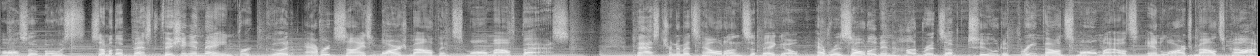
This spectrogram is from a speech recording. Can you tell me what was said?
also boasts some of the best fishing in Maine for good average sized largemouth and smallmouth bass. Bass tournaments held on Sebago have resulted in hundreds of 2 to 3 pound smallmouths and largemouths caught.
